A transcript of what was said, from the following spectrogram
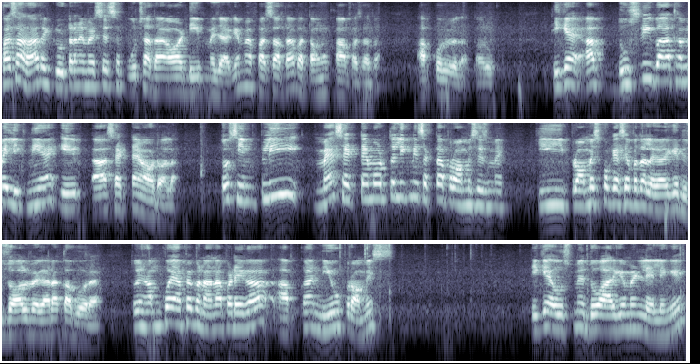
फंसा था। रिक्रूटर ने मेरे से से पूछा था और डीप में जाके मैं फंसा था। बताऊँगा कहाँ फंसा था? आपको भी बताता हूँ ठीक है? अब दूसरी बात हमें लिखनी है ए सेट टाइम आउट वाला। तो सिंपली मैं सेट टाइम आउट तो लिख नहीं सकता प्रोमिस में कि प्रॉमिस को कैसे पता लगेगा कि रिजॉल्व वगैरह कब हो रहा है। तो हमको यहाँ पे बनाना पड़ेगा आपका न्यू प्रॉमिस ठीक है, उसमें दो आर्ग्यूमेंट ले लेंगे।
